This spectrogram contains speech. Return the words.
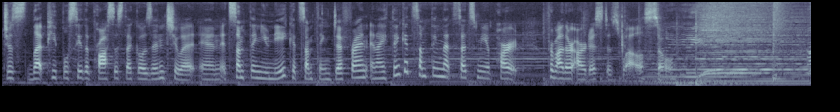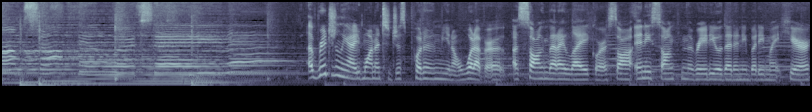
just let people see the process that goes into it. And it's something unique, it's something different, and I think it's something that sets me apart from other artists as well. So. Originally I wanted to just put in, you know, whatever, a song that I like or a song, any song from the radio that anybody might hear.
